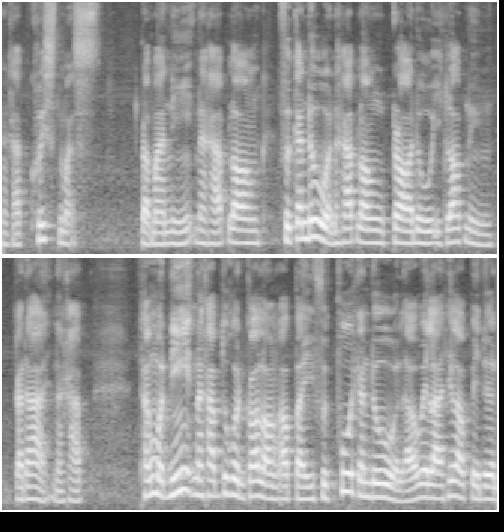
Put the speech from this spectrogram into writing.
นะครับ Christmas ประมาณนี้นะครับ ลองฝึกกันดูนะครับ ลองกรอดูอีกรอบหนึ่งก็ได้นะครับ ทั้งหมดนี้นะครับทุกคนก็ลองเอาไปฝึกพูดกันดู แล้วเวลาที่เราไปเดิน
